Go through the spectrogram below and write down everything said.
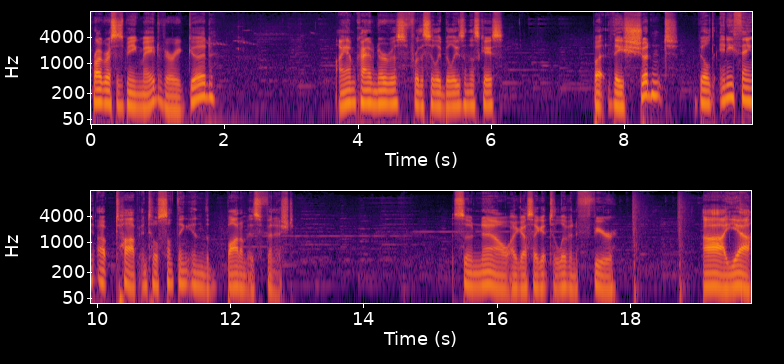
Progress is being made. Very good. I am kind of nervous for the silly billies in this case. But they shouldn't build anything up top until something in the bottom is finished. So now, I guess I get to live in fear. Ah, yeah.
